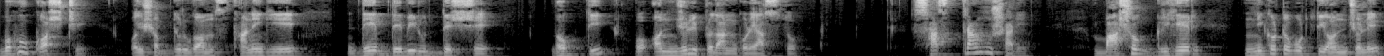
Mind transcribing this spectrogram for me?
বহু কষ্টে ওইসব দুর্গম স্থানে গিয়ে দেব দেবীর উদ্দেশ্যে ভক্তি ও অঞ্জলি প্রদান করে আসত। শাস্ত্রানুসারে বাসগৃহের নিকটবর্তী অঞ্চলে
